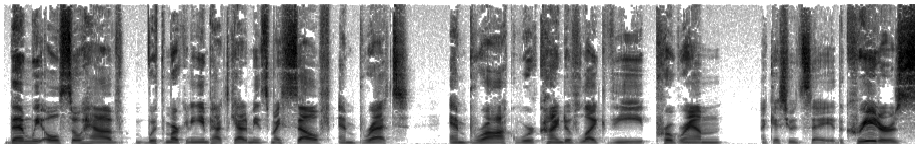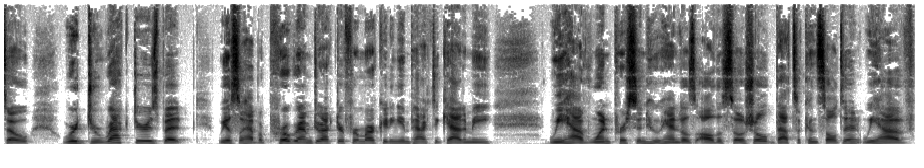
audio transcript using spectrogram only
Then we also have with Marketing Impact Academy, it's myself and Brett and Brock. We're kind of like the program I guess you would say, the creators. So we're directors, but we also have a program director for Marketing Impact Academy. We have one person who handles all the social. That's a consultant. We have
